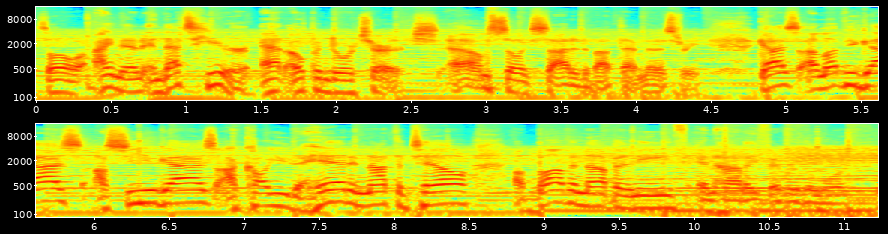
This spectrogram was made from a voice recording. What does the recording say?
So, amen. And that's here at Open Door Church. I'm so excited about that ministry. Guys, I love you guys. I'll see you guys. I call you the head and not the tail, above and not beneath, and highly favor the Lord.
